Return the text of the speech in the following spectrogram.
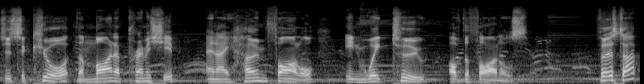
to secure the minor premiership and a home final in week two of the finals. First up,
